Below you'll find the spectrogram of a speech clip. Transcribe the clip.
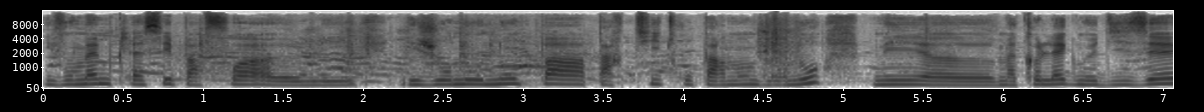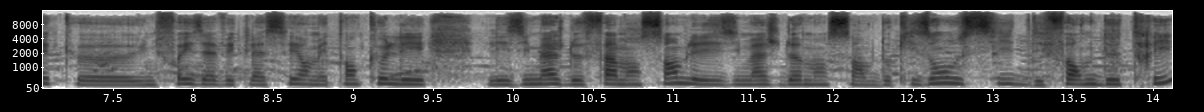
Ils vont même classer parfois euh, les, journaux non pas par titre ou par nom de journaux, mais euh, ma collègue me disait qu'une fois ils avaient classé en mettant que les, images de femmes ensemble et les images d'hommes ensemble. Donc ils ont aussi des formes de tri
